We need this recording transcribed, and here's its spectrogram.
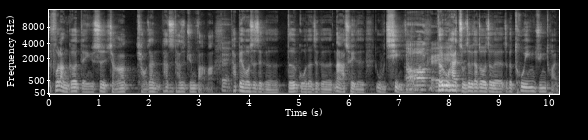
弗朗哥等于是想要挑战，他是他是军阀嘛，对，他背后是这个德国的这个纳粹的武器，你知道吗？Oh, okay. 德国还组这个叫做这个这个秃鹰军团，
